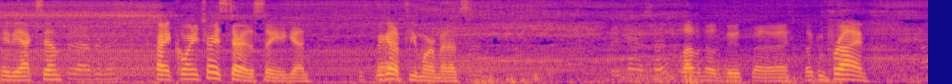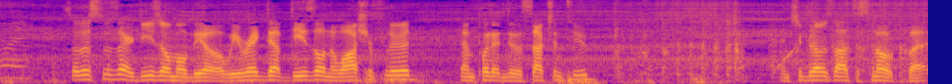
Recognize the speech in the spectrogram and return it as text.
maybe XM. Everything. All right, Corny, try to start this thing again. We got a few more minutes. Are you trying to start? Loving those boots, by the way. Looking prime. Nine. So this is our diesel mobile. We rigged up diesel in the washer fluid, then put it into the suction tube. And she blows lots of smoke, but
